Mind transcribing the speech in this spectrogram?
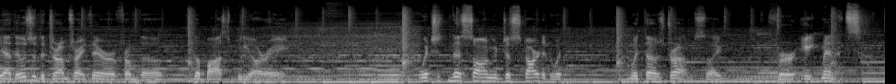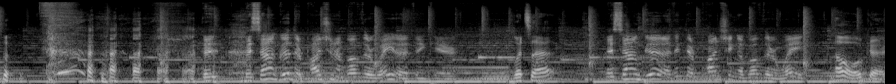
Yeah, those are the drums right there from the, the Boss BR8 which this song just started with with those drums like for eight minutes They, they sound good. They're punching above their weight, I think, here. what's that They sound good. I think they're punching above their weight. oh okay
